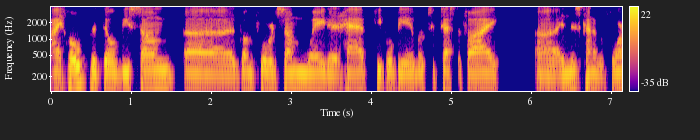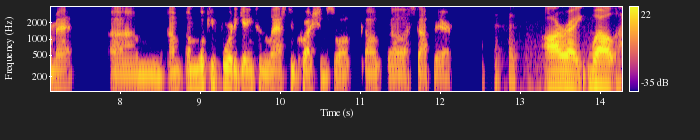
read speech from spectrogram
I hope that there will be some uh, going forward, some way to have people be able to testify in this kind of a format um, I'm, I'm looking forward to getting to the last two questions, so I'll, I'll, I'll stop there. All right. Well,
